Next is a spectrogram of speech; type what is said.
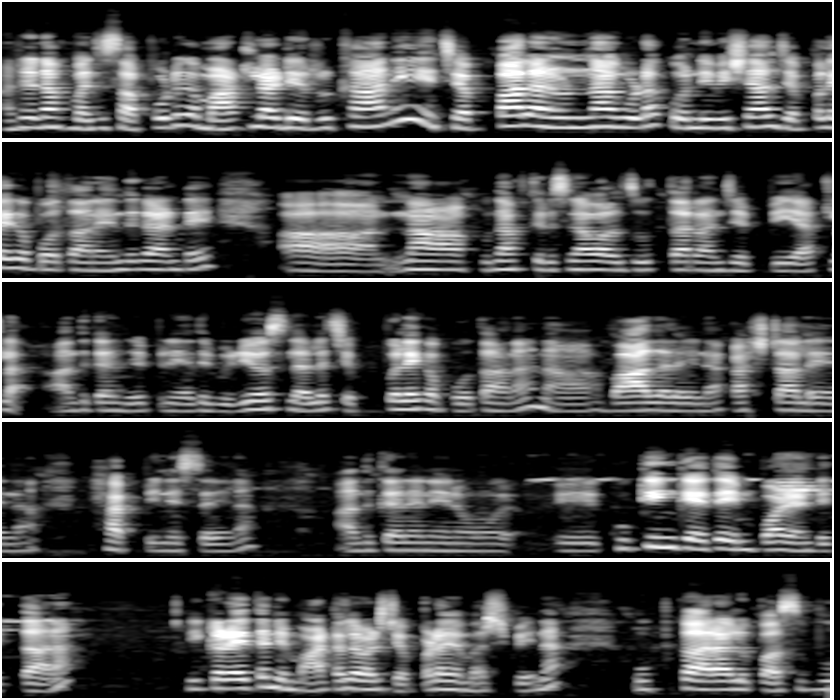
అంటే నాకు మంచి సపోర్ట్గా మాట్లాడారు. కానీ చెప్పాలని ఉన్నా కూడా కొన్ని విషయాలు చెప్పలేకపోతాను. ఎందుకంటే నాకు నాకు తెలిసిన వాళ్ళు చూస్తారని చెప్పి అట్లా. అందుకని చెప్పి నేను వీడియోస్లలో చెప్పలేకపోతానా. నా బాధలైనా కష్టాలైనా హ్యాపీనెస్ అయినా. అందుకనే నేను ఈ కుకింగ్కి అయితే ఇంపార్టెంట్ ఇస్తాను. ఇక్కడైతే నేను మాటలు వాడు చెప్పడమే మర్చిపోయినా. ఉప్పు కారాలు పసుపు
